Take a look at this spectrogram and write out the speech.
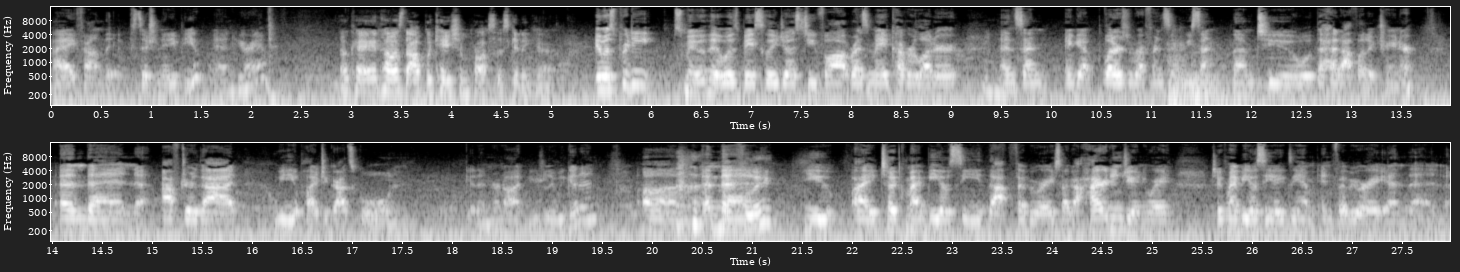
I found the position at APU, and here I am. Okay. And how was the application process getting here? it was pretty smooth. It was basically just you fill out resume, cover letter, mm-hmm. and send and get letters of reference, and we sent them to the head athletic trainer. And then after that, we apply to grad school and get in or not. Usually we get in. Um, and then you, I took my BOC that February, so I got hired in January. Took my BOC exam in February, and then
